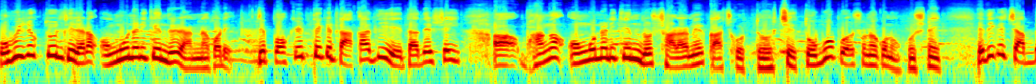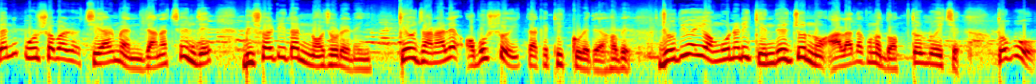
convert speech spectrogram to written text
অভিযোগ তুলছে যারা অঙ্গনারী কেন্দ্রে রান্না করে, যে পকেট থেকে টাকা দিয়ে তাদের সেই ভাঙা অঙ্গনারী কেন্দ্র সারানোর কাজ করতে হচ্ছে। তবুও পড়াশোনা কোনো হুঁশ নেই। এদিকে চাপদানি পুরসভার চেয়ারম্যান জানাচ্ছেন যে বিষয়টি তার নজরে নেই। কেউ জানালে অবশ্যই তাকে ঠিক করে দেওয়া হবে। যদিও এই অঙ্গনারী কেন্দ্রের জন্য আলাদা কোনো দপ্তর রয়েছে, তবুও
